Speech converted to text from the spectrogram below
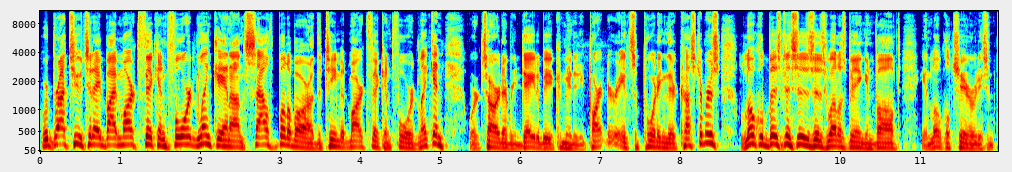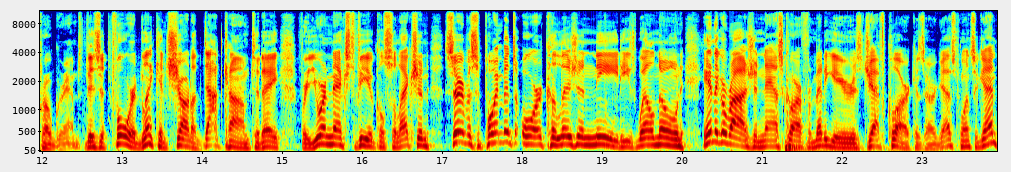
We're brought to you today by Mark Ficken Ford Lincoln on South Boulevard. The team at Mark Ficken Ford Lincoln works hard every day to be a community partner in supporting their customers, local businesses, as well as being involved in local charities and programs. Visit FordLincolnCharlotte.com today for your next vehicle selection, service appointment, or collision need. He's well known in the garage in NASCAR for many years. Jeff Clark is our guest once again.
